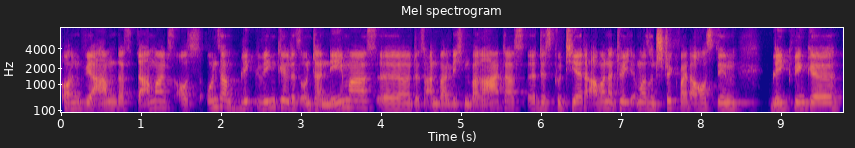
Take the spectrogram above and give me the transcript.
Und wir haben das damals aus unserem Blickwinkel des Unternehmers, äh, des anwaltlichen Beraters äh, diskutiert, aber natürlich immer so ein Stück weit auch aus dem Blickwinkel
